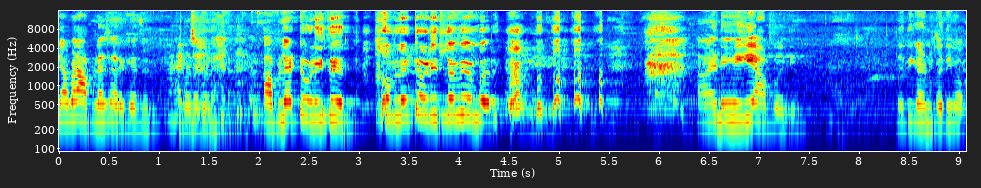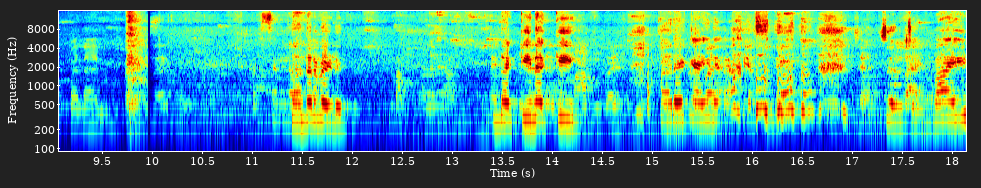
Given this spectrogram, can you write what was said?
या पण आपल्यासारख्याच आहेत. बडबड. आपल्या टोळीत आहेत. आपल्या टोळीतलं मेंबर आणि ही आबोली. तर ती गणपती बाप्पाला आली. नंतर भेटून नक्की नक्की. अरे काही नाही. चल चल. बाय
